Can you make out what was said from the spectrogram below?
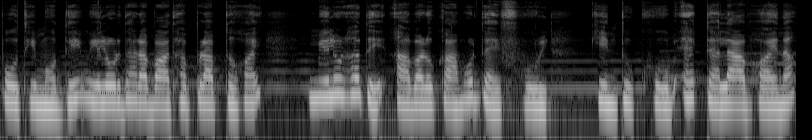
পথিমধ্যেই মেলোর দ্বারা বাধাপ্রাপ্ত হয়। মেলোর হাতে আবারও কামড় দেয় ফুল কিন্তু খুব একটা লাভ হয় না।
